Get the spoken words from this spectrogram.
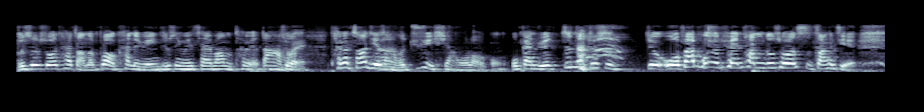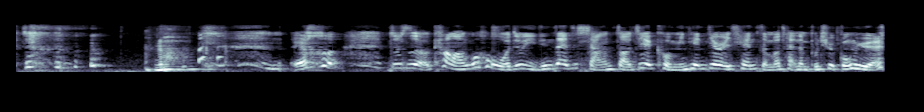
不是说他长得不好看的原因，就是因为腮帮子特别大嘛。对，他跟张杰长得巨像，我老公，我感觉真的就是，就我发朋友圈，他们都说是张杰，就 然后就是看完过后，我就已经在想找借口，明天第二天怎么才能不去公园？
